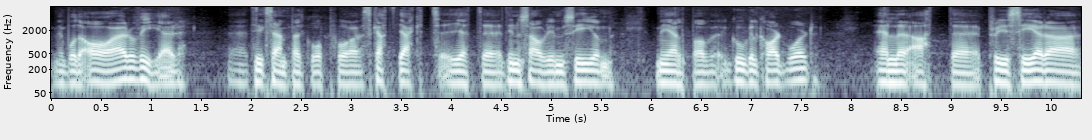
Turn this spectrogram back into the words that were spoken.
med både AR och VR. Eh, till exempel att gå på skattjakt i ett eh, dinosauriemuseum med hjälp av Google Cardboard. Eller att eh, projicera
